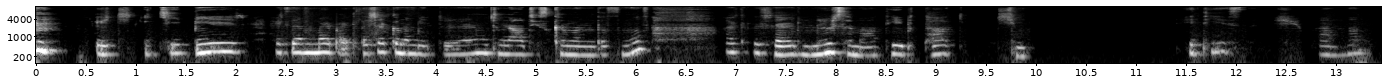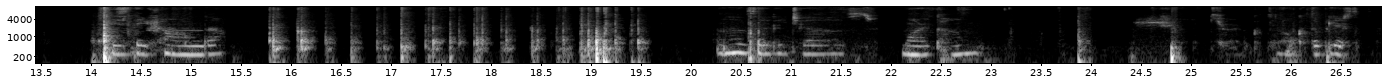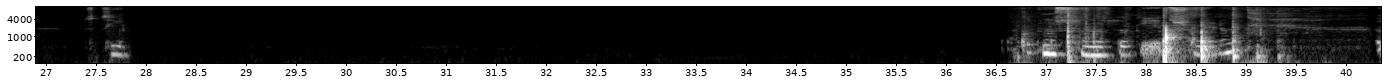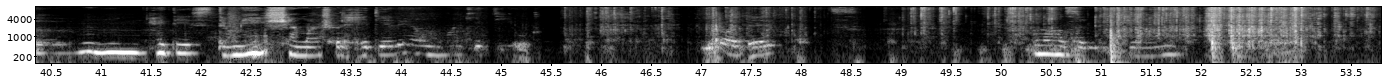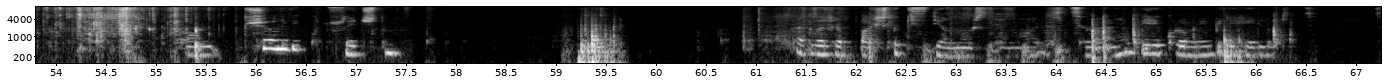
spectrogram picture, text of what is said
3, 2, 1. Herkese merhaba arkadaşlar. Kanal bildiriyorum. 2600 kanalındasınız. Arkadaşlar Nur Sema diye bir takipçim hediye istemiş benden. Biz de şu anda onu hazırlayacağız. Markam. Şöyle QR kodunu okutabilirsiniz. Tutayım. Okutmuşsunuzdur diye düşünüyorum. Ee, Hediye istemiş. Hemen şöyle hediyeleri yanıma gidiyorum. Bir adet bunu hazırlayacağım. Şöyle bir kutu seçtim. Arkadaşlar başlık isteyenler Selma iki tane. Biri Chromie, biri Hello Kitty.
